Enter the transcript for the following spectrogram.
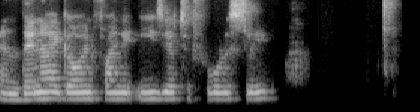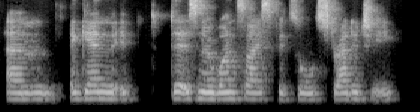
and then I go and find it easier to fall asleep. Um, again, it, there's no one size fits all strategy.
